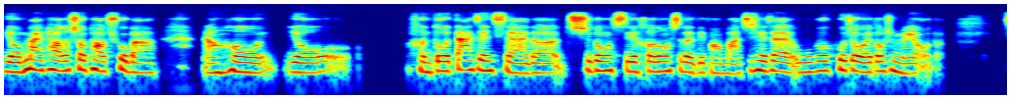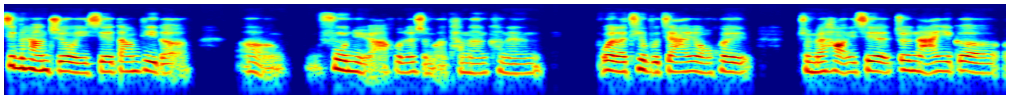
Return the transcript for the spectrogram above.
有卖票的售票处吧，然后有很多搭建起来的吃东西、喝东西的地方吧，这些在吴哥窟周围都是没有的，基本上只有一些当地的呃妇女啊或者什么，他们可能为了贴补家用，会准备好一些，就拿一个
